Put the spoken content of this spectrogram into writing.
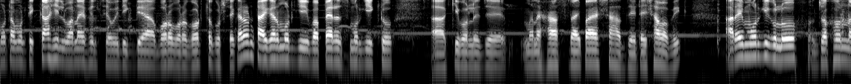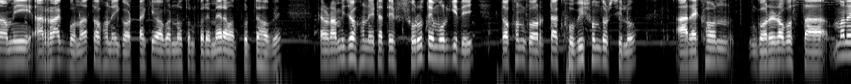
মোটামুটি কাহিল বানায় ফেলছে, ওই দিক দিয়ে বড় বড় গর্ত করছে। কারণ টাইগার মুরগি বা প্যারেন্টস মুরগি একটু কি বলে যে মানে হাঁসরাই পায়ের সাহায্যে, এটাই স্বাভাবিক। আর এই মুরগিগুলো যখন আমি আর রাখব না, তখন এই ঘরটাকেও আবার নতুন করে মেরামত করতে হবে। কারণ আমি যখন এটাতে শুরুতে মুরগি দেই, তখন ঘরটা খুবই সুন্দর ছিল। আর এখন ঘরের অবস্থা মানে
